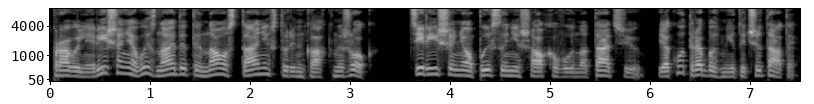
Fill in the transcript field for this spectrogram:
Правильні рішення ви знайдете на останніх сторінках книжок. Ці рішення описані шаховою нотацією, яку треба вміти читати.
